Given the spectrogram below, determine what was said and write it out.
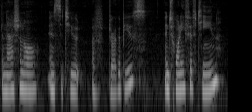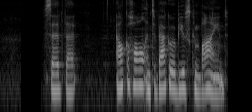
the National Institute of Drug Abuse, in 2015 said that alcohol and tobacco abuse combined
